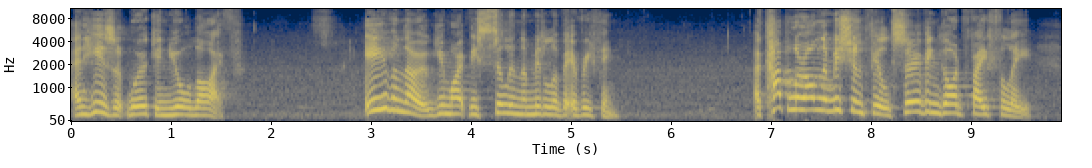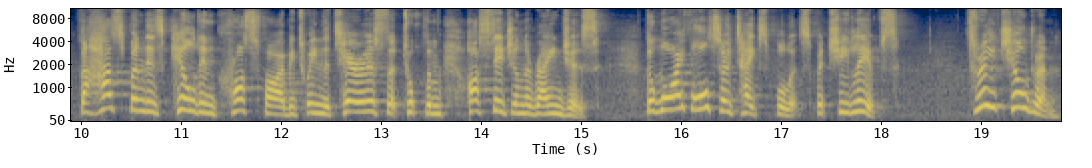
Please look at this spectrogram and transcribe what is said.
and He's at work in your life, even though you might be still in the middle of everything. A couple are on the mission field serving God faithfully. The husband is killed in crossfire between the terrorists that took them hostage and the Rangers. The wife also takes bullets, but she lives. Three children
